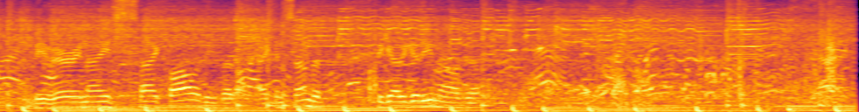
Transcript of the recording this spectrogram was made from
my. Be very nice, high quality, but I can send it. If you got a good email address.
